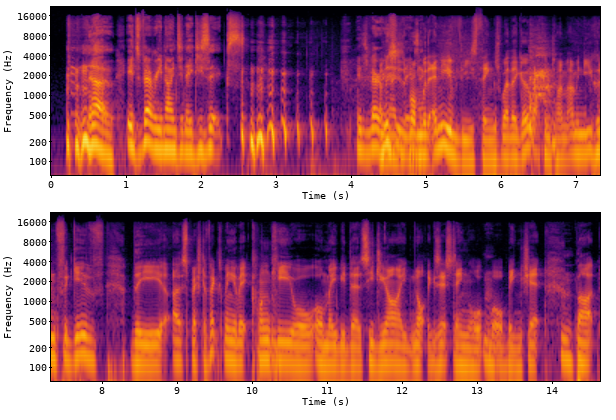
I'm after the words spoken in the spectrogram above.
no, it's very 1986. it's very. and this is the problem with any of these things where they go back in time. I mean, you can forgive the uh, special effects being a bit clunky, or, or maybe the CGI not existing or, Mm. or being shit. Mm. But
